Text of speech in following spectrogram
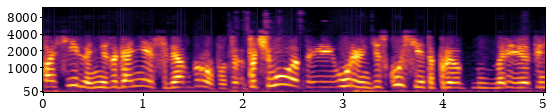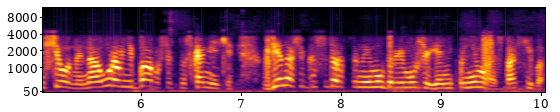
посильно, не загоняя себя в гроб. Вот почему вот и уровень дискуссии это пенсионный на уровне бабушек на скамейке? Где наши государственные мудрые мужи? Я не понимаю. Спасибо.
